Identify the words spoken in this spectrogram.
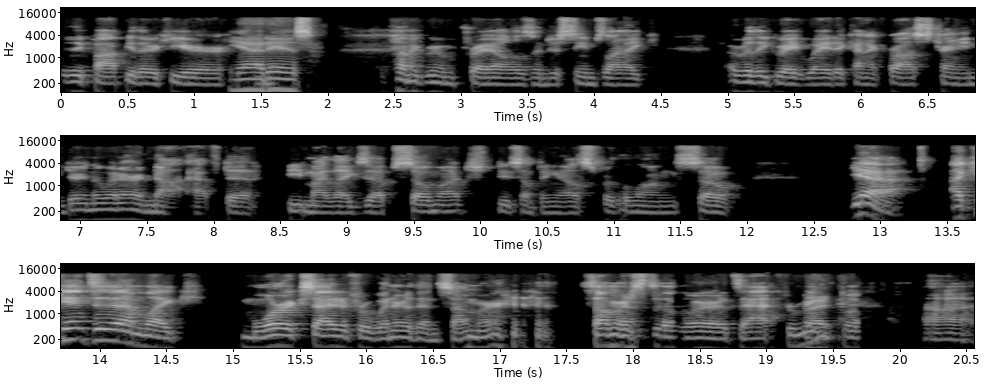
really popular here. yeah, it is. A ton of groomed trails, and just seems like a really great way to kind of cross train during the winter and not have to beat my legs up so much, do something else for the lungs. So, yeah, I can't say that I'm like more excited for winter than summer. Summer's still where it's at for me, Right. but uh,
